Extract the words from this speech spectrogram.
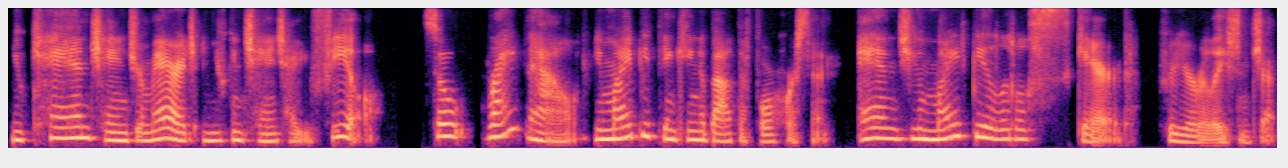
you can change your marriage and you can change how you feel. So, right now, you might be thinking about the four horsemen and you might be a little scared for your relationship.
